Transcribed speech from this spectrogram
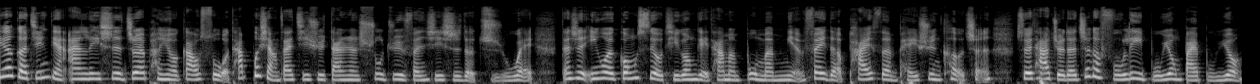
第二个经典案例是，这位朋友告诉我，他不想再继续担任数据分析师的职位，但是因为公司有提供给他们部门免费的 Python 培训课程，所以他觉得这个福利不用白不用，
